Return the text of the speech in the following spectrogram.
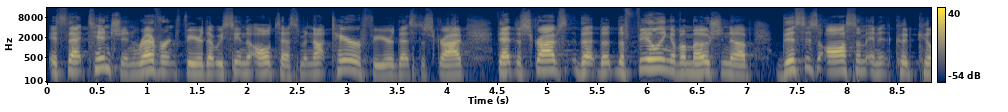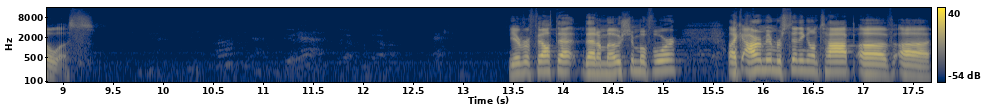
It's that tension, reverent fear that we see in the Old Testament, not terror fear that's described, that describes the, the, the feeling of emotion of this is awesome and it could kill us. You ever felt that, that emotion before? Like, I remember sitting on top of uh,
